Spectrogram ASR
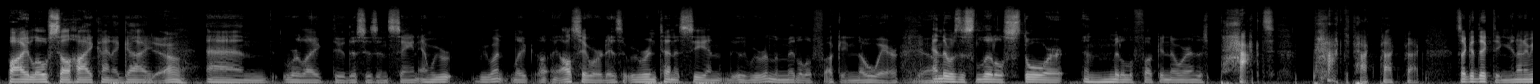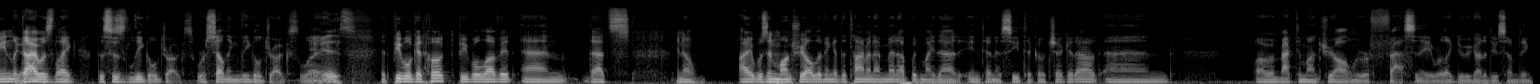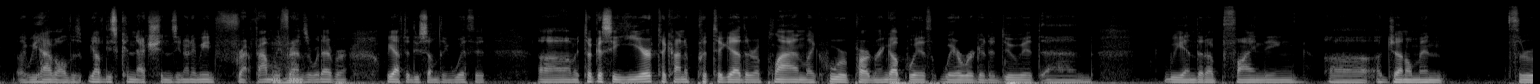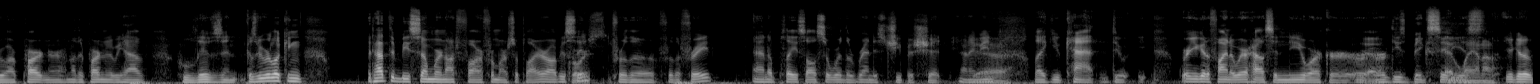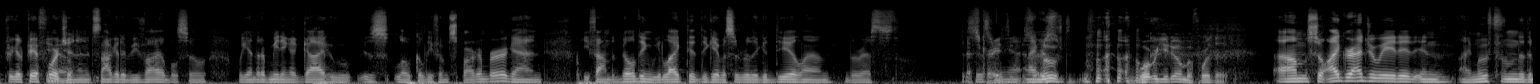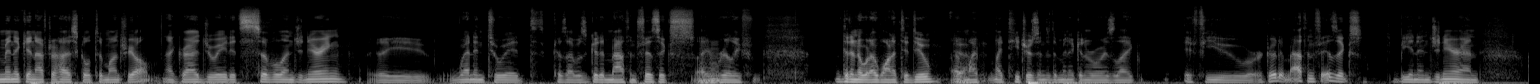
buy low, sell high kind of guy Yeah. and we're like, dude, this is insane. And we were we went like I'll say where it is. We were in Tennessee, and we were in the middle of fucking nowhere. Yeah. And there was this little store in the middle of fucking nowhere, and there's packed, packed, packed, packed, packed. It's like addicting. You know what I mean? The Yeah. guy was like, "This is legal drugs. We're selling legal drugs." Like, is. If people get hooked, people love it, and that's, you know, I was in Montreal living at the time, and I met up with my dad in Tennessee to go check it out, and I went back to Montreal and we were fascinated. We're like, dude, we got to do something. Like we have all this, we have these connections. You know what I mean? Fr- family, friends, or whatever. We have to do something with it. Um, it took us a year to kind of put together a plan, like who we're partnering up with, where we're gonna do it, and we ended up finding uh, a gentleman through our partner, another partner that we have, who lives in. Because we were looking, it had to be somewhere not far from our supplier, obviously, for the for the freight, and a place also where the rent is cheap as shit. You know what I mean? Yeah. Like you can't do. Where are you gonna find a warehouse in New York or, or, Yeah. or these big cities? Atlanta. You're gonna you're gonna pay a fortune, and it's not gonna be viable. So we ended up meeting a guy who is locally from Spartanburg, and he found the building. We liked it. They gave us a really good deal, and the rest. That's crazy. yeah. And So I moved. what were you doing before that? Um, so I graduated in. I moved from the Dominican after high school to Montreal. I graduated civil engineering. I went into it because I was good at math and physics. I Mhm. really f- didn't know what I wanted to do. Uh, my my teachers in the Dominican were always like, "If you are good at math and physics, to be an engineer." And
